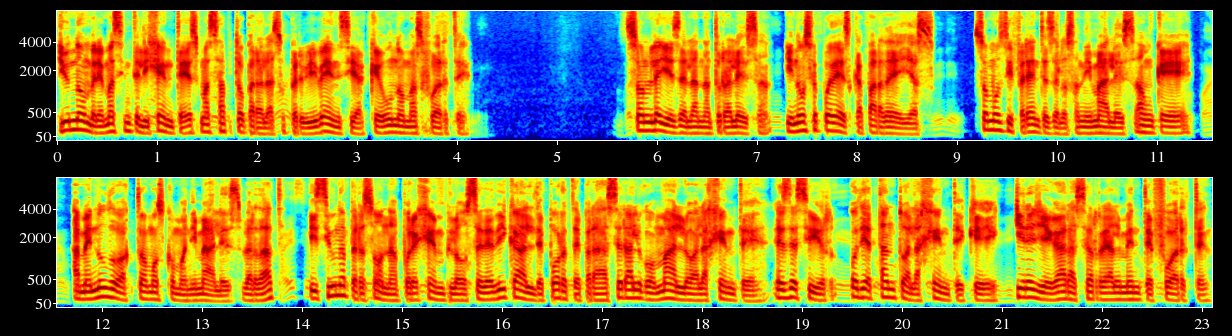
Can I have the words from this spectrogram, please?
Y un hombre más inteligente es más apto para la supervivencia que uno más fuerte. Son leyes de la naturaleza y no se puede escapar de ellas. Somos diferentes de los animales, aunque a menudo actuamos como animales, ¿verdad? Y si una persona, por ejemplo, se dedica al deporte para hacer algo malo a la gente, es decir, odia tanto a la gente que quiere llegar a ser realmente fuerte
